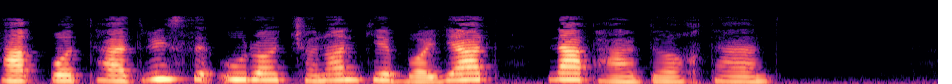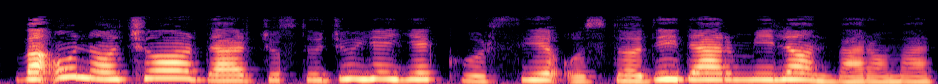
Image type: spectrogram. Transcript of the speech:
حق و تدریس او را چنان که باید نپرداختند. و او ناچار در جستجوی یک کرسی استادی در میلان برآمد.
